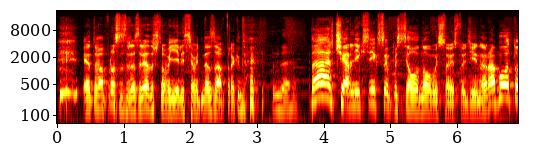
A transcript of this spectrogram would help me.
Это вопрос из разряда, что вы ели сегодня на завтрак, да? Да. Да, Чарли XX выпустила новую свою студийную работу,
